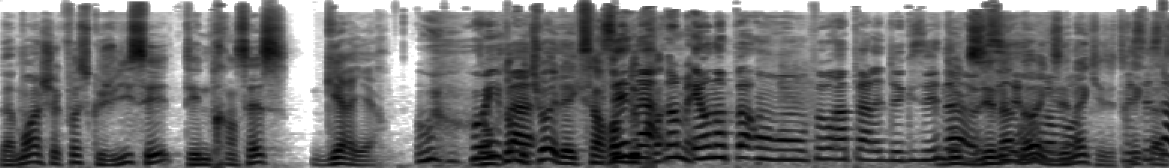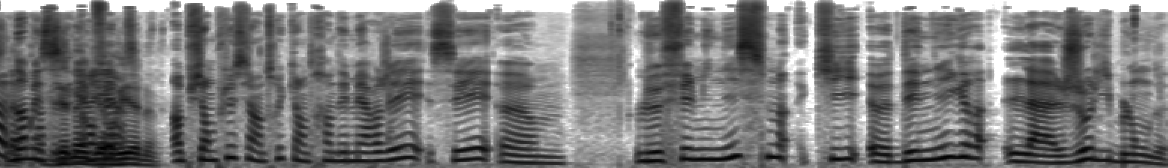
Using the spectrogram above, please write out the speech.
Bah moi, à chaque fois, ce que je dis, c'est t'es une princesse guerrière. oui, Donc, non, bah, mais tu vois, elle est avec sa robe de Xena. Non, mais- Et on, en par- on, on pourra parler de Xena. de Xena, aussi, non, hein, Xena vraiment. qui était très classe. ça, la Non, mais princesse Xena en fait. Et puis en plus, il y a un truc qui est en train d'émerger, c'est euh, le féminisme qui euh, dénigre la jolie blonde.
